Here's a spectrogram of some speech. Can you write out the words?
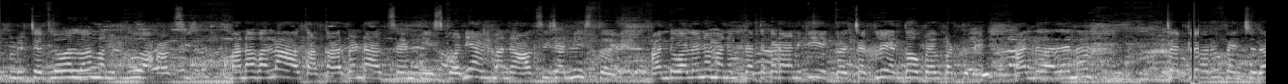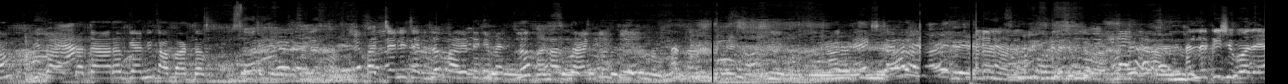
ఇప్పుడు చెట్ల వల్ల మనకు ఆక్సిజన్ మన వల్ల కార్బన్ డైఆక్సైడ్ తీసుకొని అవి మన ఆక్సిజన్ని ఇస్తాయి. అందువలన మనం బ్రతకడానికి ఇక్కడ చెట్లు ఎంతో ఉపయోగపడుతున్నాయి. అందువలన చెట్లు పెంచుదాం. ప్రతి ఆరోగ్యాన్ని కాపాడదాం. పచ్చని చెట్లు పగటికి మెట్లు థ్యాంక్ అందరికీ శుభోదయం.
